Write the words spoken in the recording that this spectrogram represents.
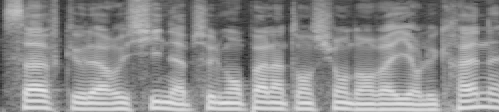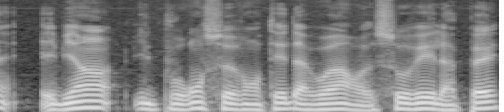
savent que la Russie n'a absolument pas l'intention d'envahir l'Ukraine, eh bien, ils pourront se vanter d'avoir sauvé la paix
